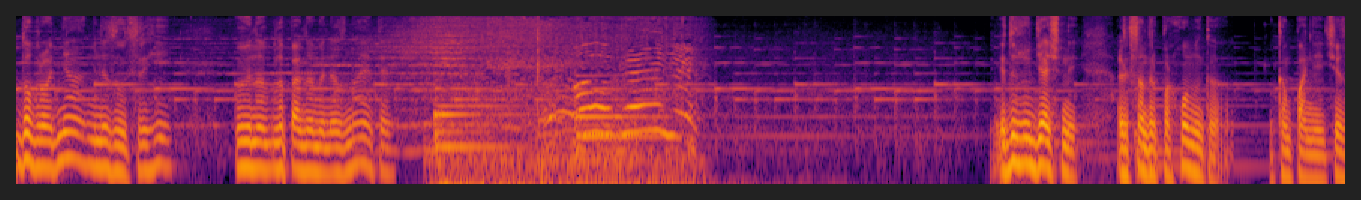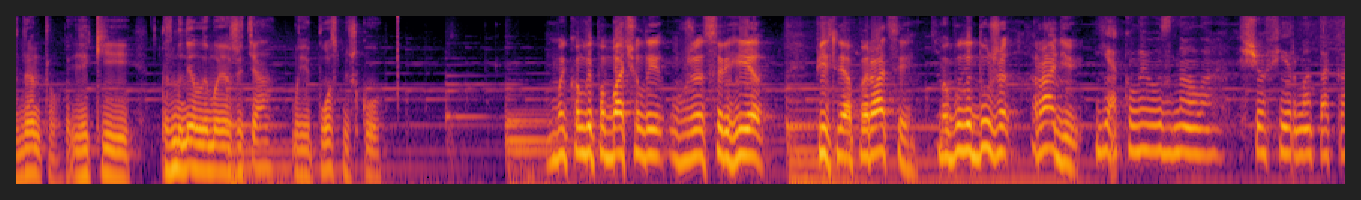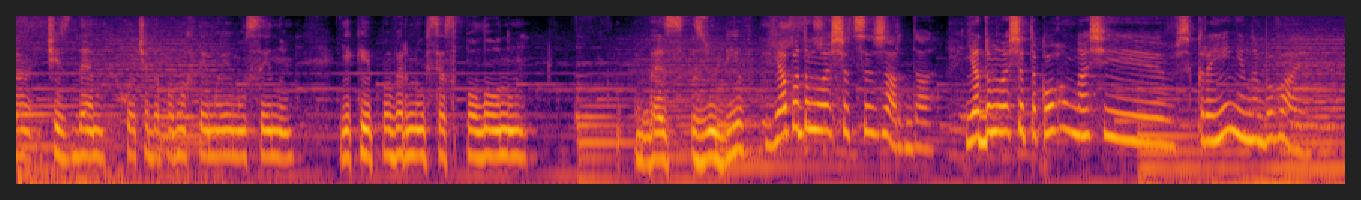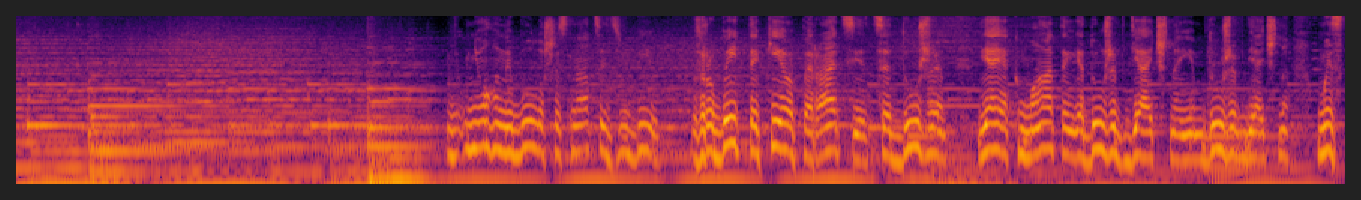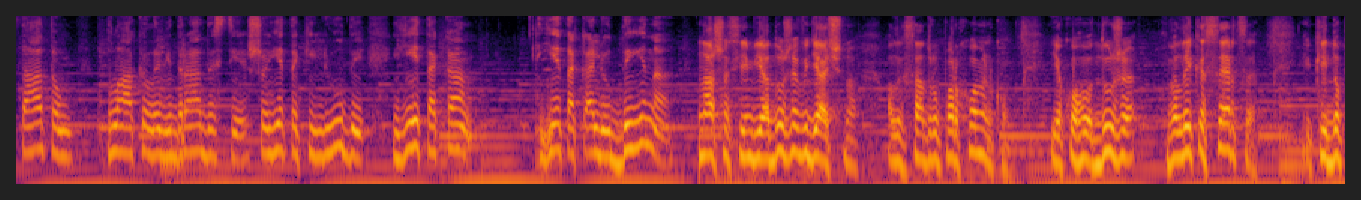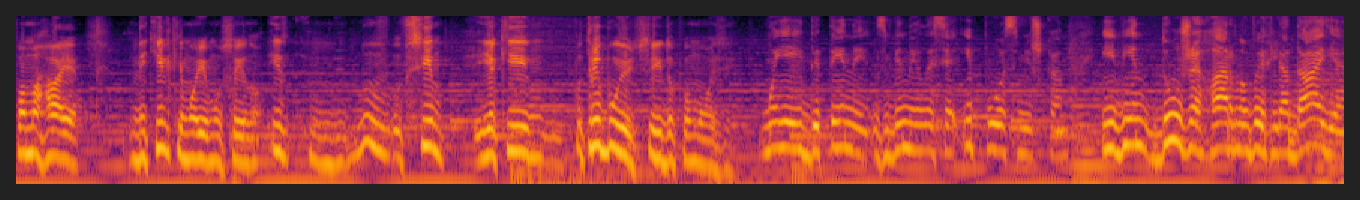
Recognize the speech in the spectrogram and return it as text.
Доброго дня, мене звуть Сергій. Ви напевно мене знаєте. Я дуже вдячний Олександру Пархоменко компанії Chess Dental, які змінили моє життя, мою посмішку. Ми коли побачили вже Сергія після операції, ми були дуже раді. Я коли узнала, що фірма така Чізден хоче допомогти моєму сину, який повернувся з полону без зубів, Я подумала, що це жарт, да. Я думала, що такого в нашій країні не буває. в нього не було 16 зубів. Зробити такі операції це дуже. Я як мати, я дуже вдячна їм, дуже вдячна. Ми з татом плакали від радості, що є такі люди, є така, є така людина. Наша сім'я дуже вдячна Олександру Пархоменку, якого дуже велике серце, який допомагає не тільки моєму сину, і ну, всім, які потребують цієї допомоги. моєї дитини змінилася і посмішка, і він дуже гарно виглядає.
